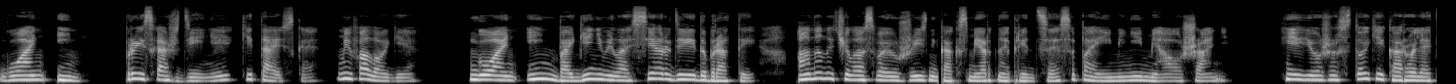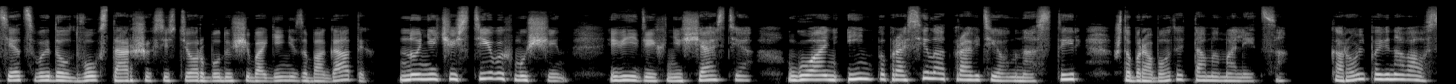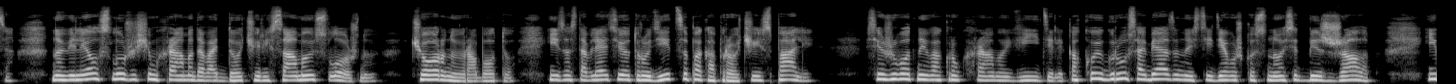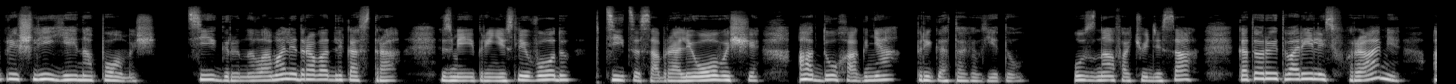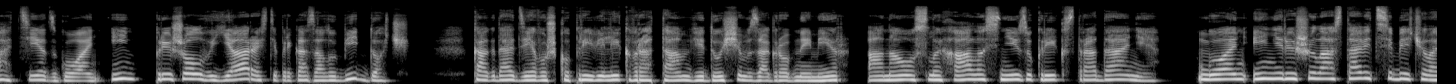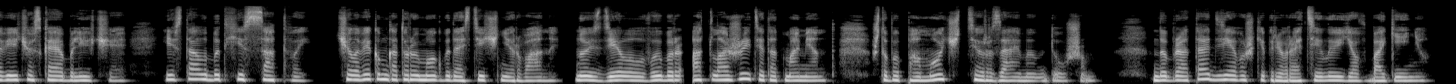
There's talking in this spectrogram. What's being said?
Гуань-инь. Происхождение китайское. Мифология. Гуань-инь – богиня милосердия и доброты. Она начала свою жизнь как смертная принцесса по имени Мяо-шань. Ее жестокий король-отец выдал двух старших сестер будущей богини за богатых, но нечестивых мужчин. Видя их несчастье, Гуань-инь попросила отправить ее в монастырь, чтобы работать там и молиться. Король повиновался, но велел служащим храма давать дочери самую сложную — черную работу и заставлять ее трудиться, пока прочие спали. Все животные вокруг храма видели, какой груз обязанностей девушка сносит без жалоб, и пришли ей на помощь. Тигры наломали дрова для костра, змеи принесли воду, птицы собрали овощи, а дух огня приготовил еду. Узнав о чудесах, которые творились в храме, отец Гуань-инь пришел в ярость и приказал убить дочь. Когда девушку привели к вратам, ведущим в загробный мир, она услыхала снизу крик страдания. Гуань и не решила оставить себе человеческое обличие и стала бодхисаттвой, человеком, который мог бы достичь нирваны, но сделал выбор отложить этот момент, чтобы помочь терзаемым душам. Доброта девушки превратила ее в богиню.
